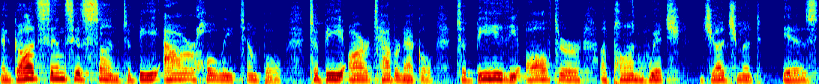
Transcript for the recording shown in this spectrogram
And God sends his Son to be our holy temple, to be our tabernacle, to be the altar upon which judgment is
